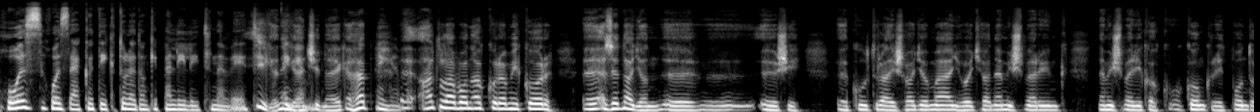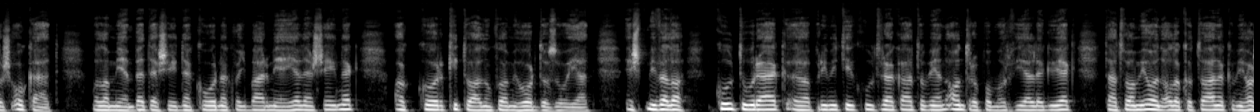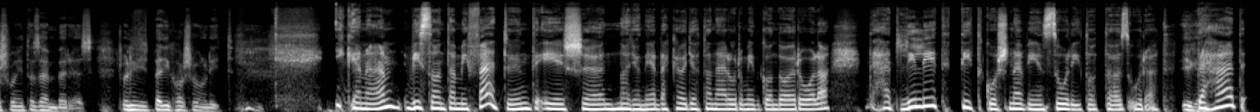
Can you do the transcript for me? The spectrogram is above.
hoz, hozzákötik tulajdonképpen Lilith nevét. Igen, igen, igen csinálják. Hát igen. általában akkor, amikor ez egy nagyon ősi kulturális hagyomány, hogyha nem ismerünk, nem ismerjük a konkrét pontos okát valamilyen betegségnek, kornak, vagy bármilyen jelenségnek, akkor kitalálunk valami hordozóját. És mivel a kultúrák, a primitív kultúrák általában ilyen antropomorf jellegűek, tehát valami olyan alakot találnak, ami hasonlít az emberhez. És a Lilith pedig hasonlít. Igen ám, viszont ami feltűnt, és nagyon érdekel, hogy a tanár úr mit gondol róla, tehát Lilith titkos nevén szólította az urat. Igen. Tehát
